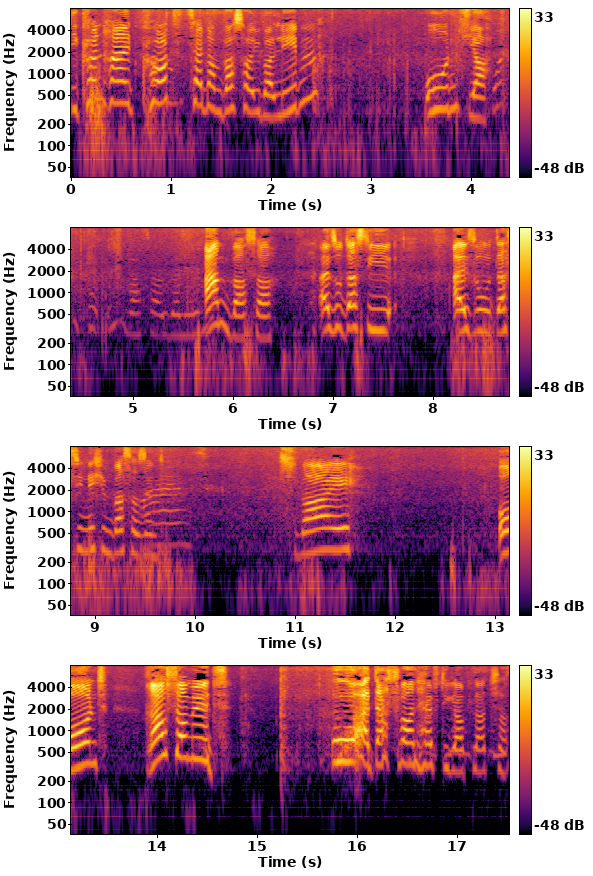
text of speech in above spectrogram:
die können halt kurze Zeit am Wasser überleben. Und ja, am Wasser. Also, dass sie, also, dass sie nicht im Wasser sind. Zwei. Und raus damit! Oh, das war ein heftiger Platscher.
